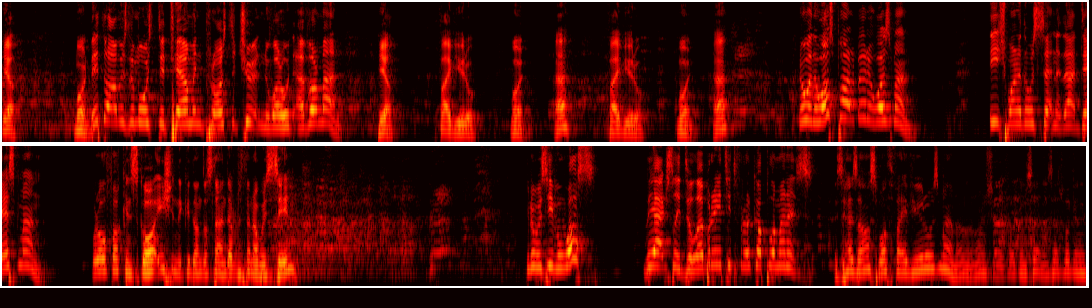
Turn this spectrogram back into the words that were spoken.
Here. Moan. They thought I was the most determined prostitute in the world ever, man. Here. Five euro. Moan. Huh? Five euro. Moan. Huh? No, what the worst part about it was, man, each one of those sitting at that desk, man, were all fucking Scottish and they could understand everything I was saying. you know what's even worse? They actually deliberated for a couple of minutes. Is his ass worth five euros, man? I don't know. Should we fucking that fucking...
